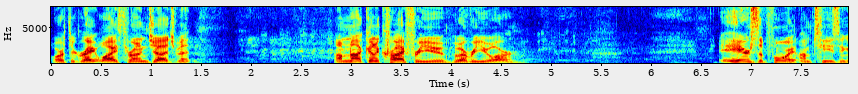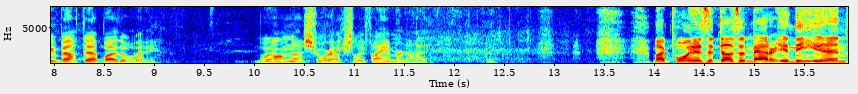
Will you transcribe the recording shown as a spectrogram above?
or at the great white throne judgment. I'm not going to cry for you, whoever you are. Here's the point. I'm teasing about that, by the way. Well, I'm not sure actually if I am or not. My point is, it doesn't matter. In the end,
